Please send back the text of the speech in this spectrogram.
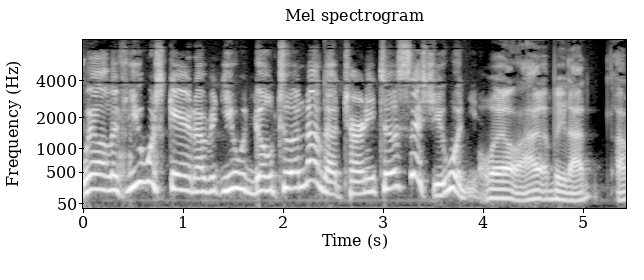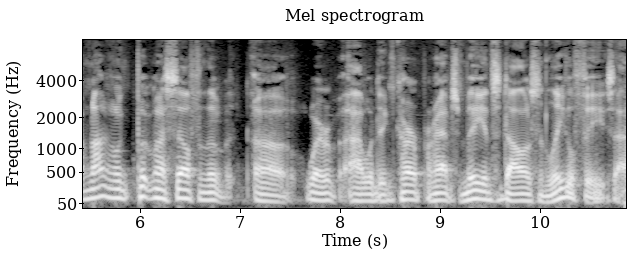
Well, if you were scared of it, you would go to another attorney to assist you, wouldn't you? well, I, I mean, I I'm not going to put myself in the uh, where I would incur perhaps millions of dollars in legal fees. I,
